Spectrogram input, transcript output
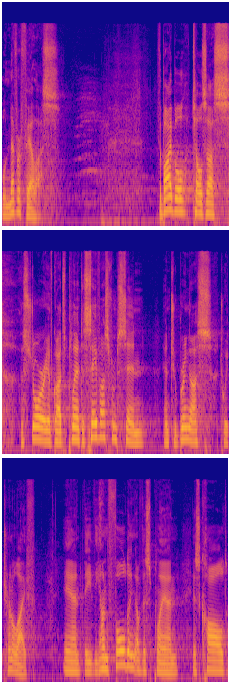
will never fail us. The Bible tells us the story of God's plan to save us from sin and to bring us to eternal life. And the, the unfolding of this plan is called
